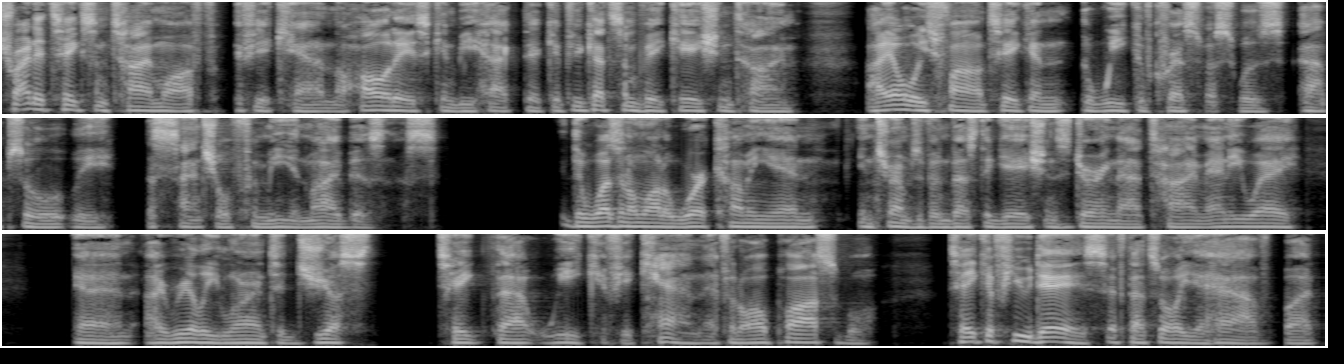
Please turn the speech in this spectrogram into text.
Try to take some time off if you can. The holidays can be hectic. If you got some vacation time, I always found taking the week of Christmas was absolutely essential for me in my business. There wasn't a lot of work coming in in terms of investigations during that time anyway. And I really learned to just take that week if you can, if at all possible. Take a few days if that's all you have, but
